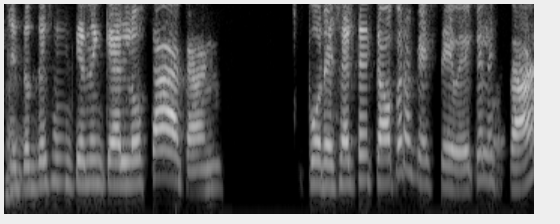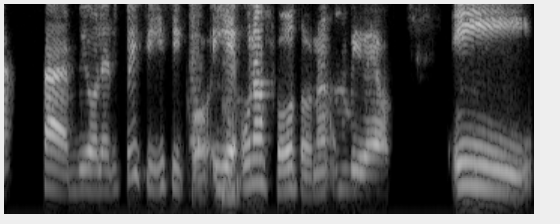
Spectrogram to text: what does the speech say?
entonces entienden que él lo sacan por ese altercado, pero que se ve que le está, o sea, violento y físico, y es una foto, no es un video. Y,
